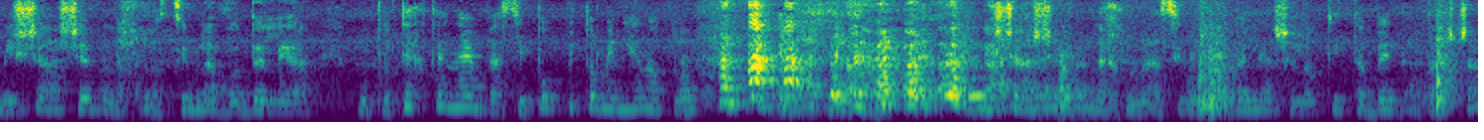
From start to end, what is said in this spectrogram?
משעה שבע אנחנו נוסעים לעבוד עליה. הוא פותח את העיניים והסיפור פתאום עניין אותו. משעה שבע אנחנו מנסים לעבוד עליה שלא תתאבד עד עכשיו.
